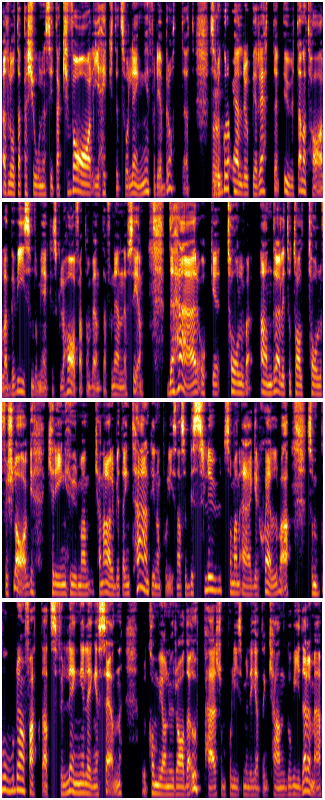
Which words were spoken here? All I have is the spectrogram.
att låta personen sitta kvar i häktet så länge för det brottet. Så mm. då går de hellre upp i rätten utan att ha alla bevis som de egentligen skulle ha för att de väntar från NFC. Det här och 12 eh, andra, eller totalt 12 förslag kring hur man kan arbeta internt inom polisen, alltså beslut som man äger själva, som borde ha fattats för länge, länge sedan, kommer jag nu rada upp här som Polismyndigheten kan gå vidare med.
